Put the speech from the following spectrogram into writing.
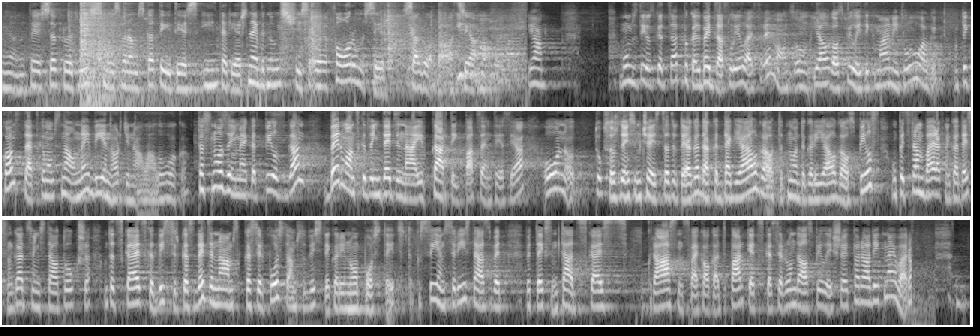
jā, nu te es saprotu, visas mēs varam skatīties interjeras. Nē, bet nu, visas šīs uh, formas ir saglabātas. Jā, nu. jā. Mums divus gadus atpakaļ beidzās lielais remonts, un Jālgaus pilī tika mainīti logi. Tika konstatēts, ka mums nav neviena oriģinālā loga. Tas nozīmē, ka pils gan Bermons, kad viņi dedzināja, ir kārtīgi pacenties. Ja? Un 1944. gadā, kad deg Jālgauts, tad nodeg arī Jālgaus pils, un pēc tam vairāk nekā desmit gadus viņa stāv tukša. Un tad skaidrs, ka viss ir kas dedzināms, kas ir postāms, tad viss tiek arī nopostīts. Tā, sienas ir īstās, bet, bet teiksim, tādas skaistas krāsnes vai kaut kāds parkets, kas ir rundāls pilī, šeit parādīt nevaru.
